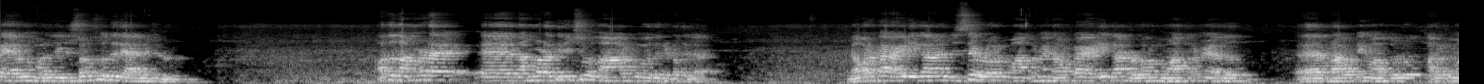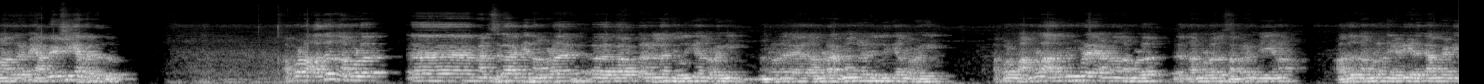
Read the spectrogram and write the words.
കെയർ എന്ന് പറഞ്ഞ ഇൻഷുറൻസ് പദ്ധതി ആരംഭിച്ചിട്ടുണ്ട്. അത് നമ്മുടെ നമ്മുടെ തിരിച്ചു വന്ന ആർക്കും അത് കിട്ടത്തില്ല. Norka I D card visa മാത്രമേ നോർക്ക ഐ ഡി കാർഡ് ഉള്ളവർക്ക് മാത്രമേ അത് പ്രാവർത്തികമാക്കുള്ളൂ അവർക്ക് മാത്രമേ അപേക്ഷിക്കാൻ പറ്റത്തുള്ളൂ. അപ്പോൾ അത് നമ്മൾ മനസ്സിലാക്കി നമ്മുടെ പ്രവർത്തകരെല്ലാം ചോദിക്കാൻ തുടങ്ങി. നമ്മുടെ നമ്മുടെ അംഗങ്ങൾ ചോദിക്കാൻ തുടങ്ങി. അപ്പോൾ നമ്മൾ അതിനും കൂടെയാണ് നമ്മൾ നമ്മൾ സമരം ചെയ്യണം. അത് നമ്മൾ നേടിയെടുക്കാൻ വേണ്ടി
